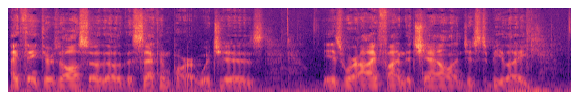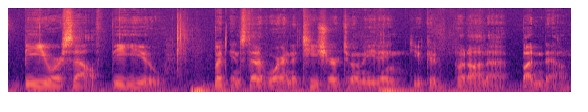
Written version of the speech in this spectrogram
I think there's also though the second part, which is is where I find the challenge is to be like, be yourself, be you. But instead of wearing a T-shirt to a meeting, you could put on a button-down.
